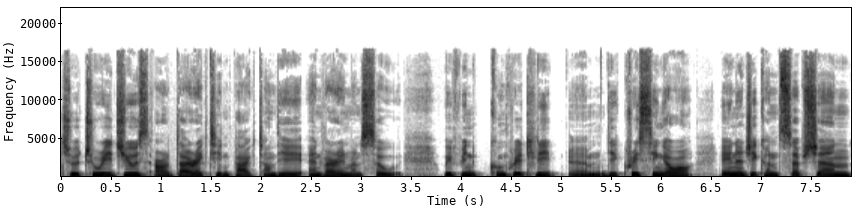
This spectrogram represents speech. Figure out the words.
to, to reduce our direct impact on the environment. So we've been concretely um, decreasing our energy consumption,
